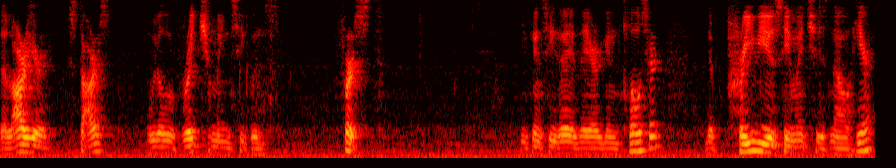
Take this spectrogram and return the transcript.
the larger stars will reach main sequence first. You can see they, they are getting closer. The previous image is now here.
